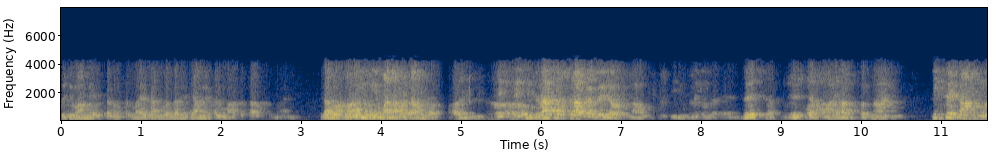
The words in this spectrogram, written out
تو جمع میں کلم فرمایا سان اللہ نے جامع کلمات عطا فرمایا جتنا تبصرہ کرتے جاؤ اتنا نہیں ہوتا ہے بے شک بے شک جی۔ کسے کام نو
